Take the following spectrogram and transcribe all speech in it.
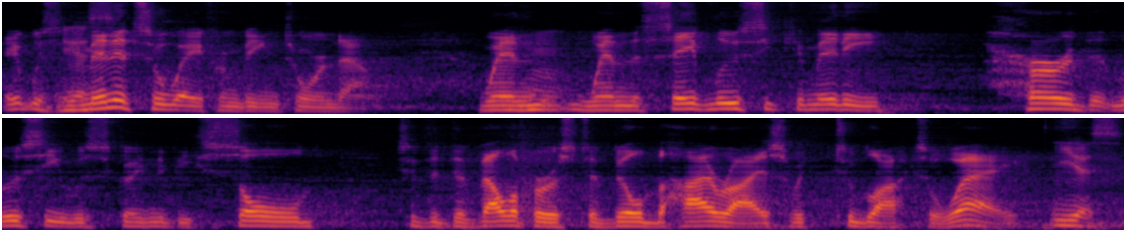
It was Yes. minutes away from being torn down. When when the Save Lucy committee heard that Lucy was going to be sold to the developers to build the high rise two blocks away, Yes.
